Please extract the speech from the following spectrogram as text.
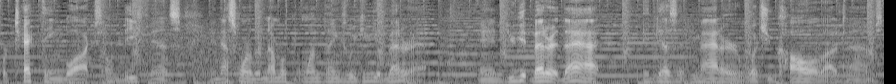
protecting blocks on defense, and that's one of the number one things we can get better at. And you get better at that, it doesn't matter what you call a lot of times.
